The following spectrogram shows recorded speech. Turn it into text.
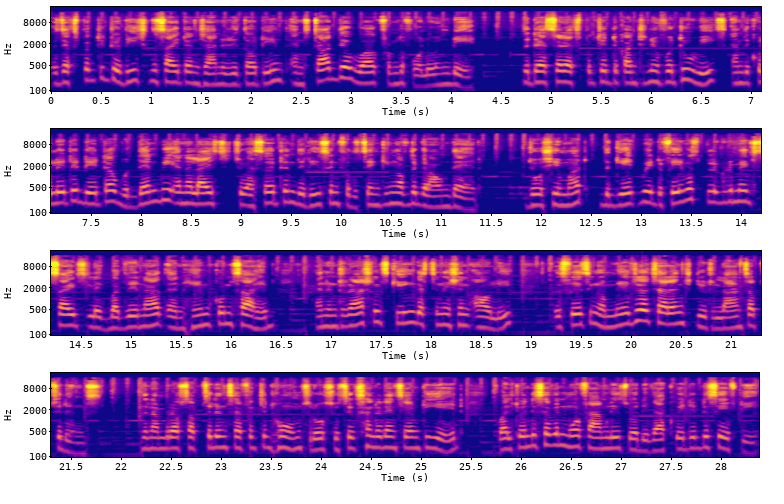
is expected to reach the site on January 13th and start their work from the following day. The tests are expected to continue for two weeks, and the collated data would then be analyzed to ascertain the reason for the sinking of the ground there. Joshimath, the gateway to famous pilgrimage sites like Badrinath and Hemkund Sahib, an international skiing destination Auli, is facing a major challenge due to land subsidence. The number of subsidence affected homes rose to 678, while 27 more families were evacuated to safety.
